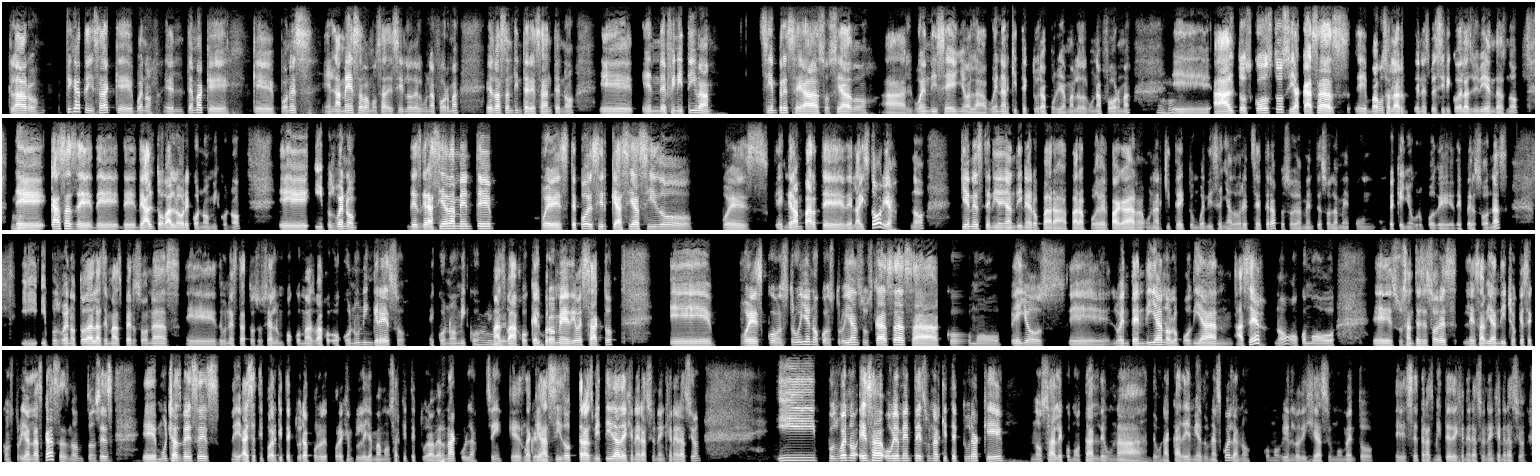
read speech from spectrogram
Claro. Fíjate, Isaac, que bueno, el tema que, que pones en la mesa, vamos a decirlo de alguna forma, es bastante interesante, ¿no? Eh, en definitiva, siempre se ha asociado al buen diseño, a la buena arquitectura, por llamarlo de alguna forma, eh, a altos costos y a casas, eh, vamos a hablar en específico de las viviendas, ¿no? De casas de, alto valor económico, ¿no? Eh, y pues bueno, desgraciadamente, pues te puedo decir que así ha sido, pues, en gran parte de la historia, ¿no? quienes tenían dinero para, poder pagar un arquitecto, un buen diseñador, etcétera, pues obviamente solamente un, pequeño grupo de, personas. Y, pues bueno, todas las demás personas eh, de un estrato social un poco más bajo o con un ingreso económico más bajo que el promedio, exacto, eh, pues construyen o construían sus casas a como ellos eh, lo entendían o lo podían hacer, ¿no? O como eh, sus antecesores les habían dicho que se construían las casas, ¿no? Entonces, eh, muchas veces a ese tipo de arquitectura, por, ejemplo, le llamamos arquitectura vernácula, ¿sí? Que es la que ha sido transmitida de generación en generación. Y pues bueno, esa obviamente es una arquitectura que no sale como tal de una, de una academia, de una escuela, ¿no? Como bien lo dije hace un momento, se transmite de generación en generación.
